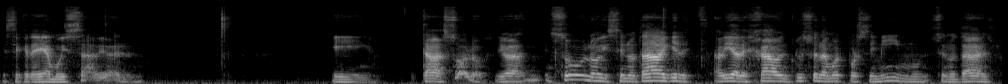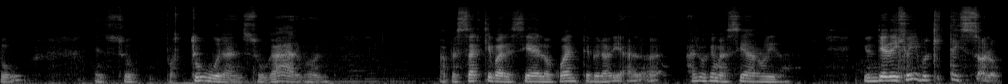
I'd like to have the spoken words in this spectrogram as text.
que se creía muy sabio. Él y estaba solo, iba solo y se notaba que él había dejado incluso el amor por sí mismo, se notaba en su, en su postura, en su garbo, a pesar que parecía elocuente, pero había algo, que me hacía ruido. Y un día le dije, oye, ¿por qué estáis solo?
